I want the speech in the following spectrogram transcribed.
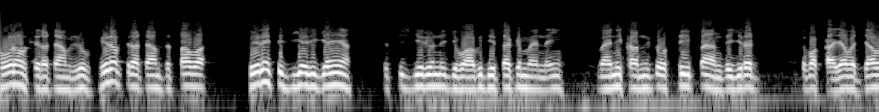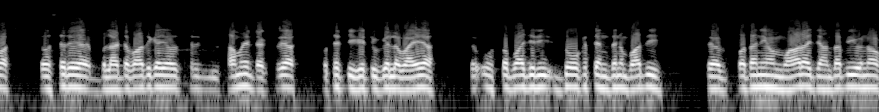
ਹੋਰ ਹਫ਼ਤੇ ਦਾ ਟਾਈਮ ਦਿਓ ਫਿਰ ਹਫ਼ਤੇ ਦਾ ਟਾਈਮ ਦਿੱਤਾ ਵਾ। ਫਿਰ ਅਸੀਂ ਤੀਜੀ ਵਾਰੀ ਗਏ ਆ, ਤੇ ਤੀਜੀ ਵਾਰੀ ਉਹਨੇ ਜਵਾਬ ਹੀ ਦਿੱਤਾ ਕਿ ਮੈਂ ਨਹੀਂ ਮੈਂ ਨਹੀਂ ਕਰਨੀ ਤੇ ਉੱਥੇ ਹੀ ਭੈਣ ਦੇ ਜਿਹੜਾ ਧਬੱਕਾ ਜਾ ਵੱਜਾ ਵਾ, ਤੇ ਉਸ ਬਲੱਡ ਵੱਧ ਗਿਆ, ਉੱਥੇ ਸਾਹਮਣੇ ਡਾਕਟਰ ਆ, ਉੱਥੇ ਟੀਕੇ ਟੂਕੇ ਲਵਾਏ ਆ, ਤੇ ਉਸ ਤੋਂ ਬਾਅਦ ਜਿਹੜੀ ਦੋ ਕਿ ਤਿੰਨ ਦਿਨ ਬਾਅਦ ਹੀ ਤੇ ਪਤਾ ਨਹੀਂ ਹੁਣ ਮਹਾਰਾਜ ਜਾਂਦਾ ਵੀ ਉਹਨਾਂ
